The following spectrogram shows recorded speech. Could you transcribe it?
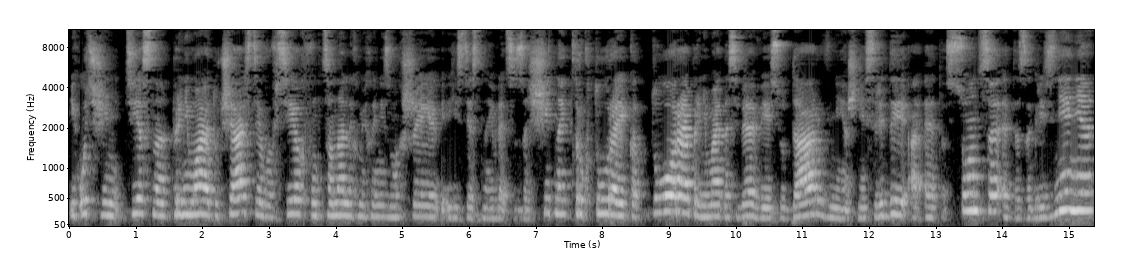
и очень тесно принимает участие во всех функциональных механизмах шеи, естественно, является защитной структурой, которая принимает на себя весь удар внешней среды, а это солнце, это загрязнение,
